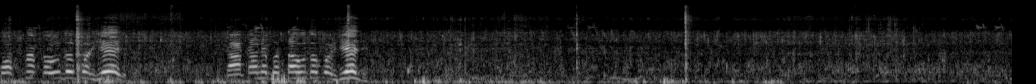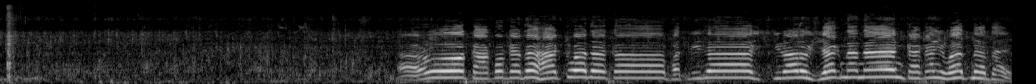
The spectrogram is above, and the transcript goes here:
કોક તો કરવું તો પડશે જ. કાકાને બતાવવું તો પડશે જ. હારું કાકો કહેતા, હાચવા હતા કે ભત્રીજા શિરાળો શેક ના થાય કાકાની વાત ના થાય.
